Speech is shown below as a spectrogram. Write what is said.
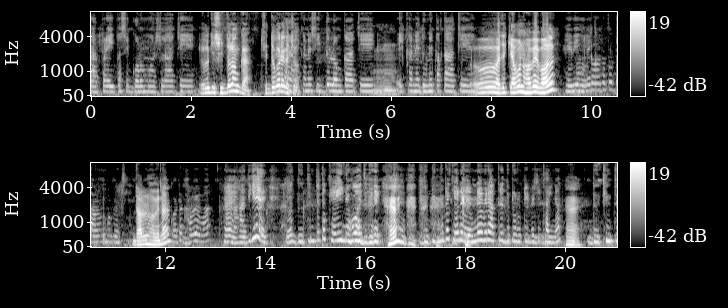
তারপরে এই পাশে গরম মশলা আছে। এগুলো কি সিদ্ধ লঙ্কা? সিদ্ধ করে রেখেছো? হ্যাঁ, এখানে সিদ্ধ লঙ্কা আছে এখানে ধনে পাতা আছে। ও আজকে কেমন হবে বল? হেভি হবে। দারুণ হবে না? হ্যাঁ আজকে? ও দু তিনটে তো খেয়েই নেব আজকে। হ্যাঁ? দু তিনটে খেয়ে নেব। এমনি আমি রাত্রে দুটো রুটির বেশি খাই না। হ্যাঁ। দু তিনটে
